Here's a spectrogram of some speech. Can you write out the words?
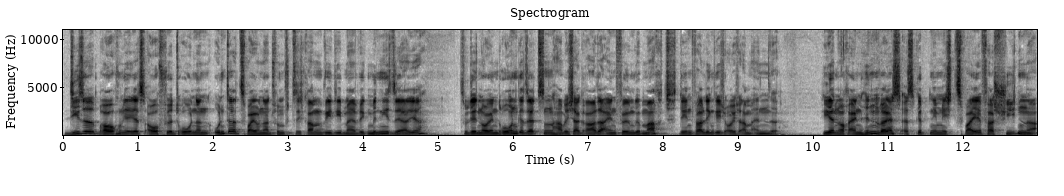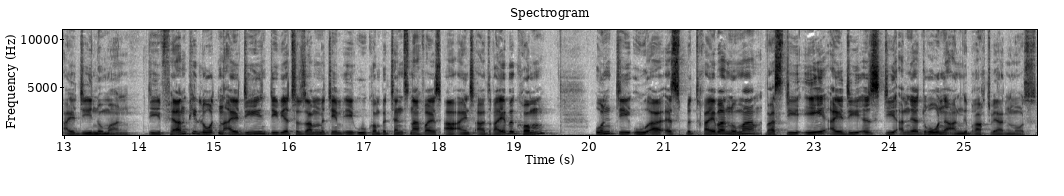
Diese brauchen wir jetzt auch für Drohnen unter 250 Gramm wie die Mavic Mini Serie. Zu den neuen Drohnengesetzen habe ich ja gerade einen Film gemacht, den verlinke ich euch am Ende. Hier noch ein Hinweis, es gibt nämlich zwei verschiedene ID-Nummern. Die Fernpiloten-ID, die wir zusammen mit dem EU-Kompetenznachweis A1A3 bekommen, und die UAS-Betreibernummer, was die E-ID ist, die an der Drohne angebracht werden muss.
